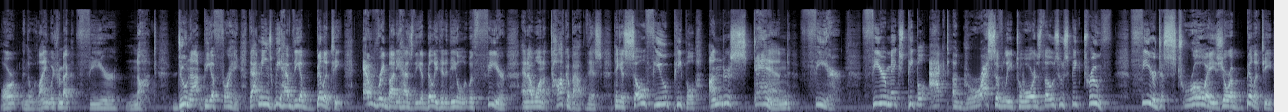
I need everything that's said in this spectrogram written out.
Or in the language from back, fear not. Do not be afraid. That means we have the ability Everybody has the ability to deal with fear. And I want to talk about this because so few people understand fear. Fear makes people act aggressively towards those who speak truth. Fear destroys your ability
